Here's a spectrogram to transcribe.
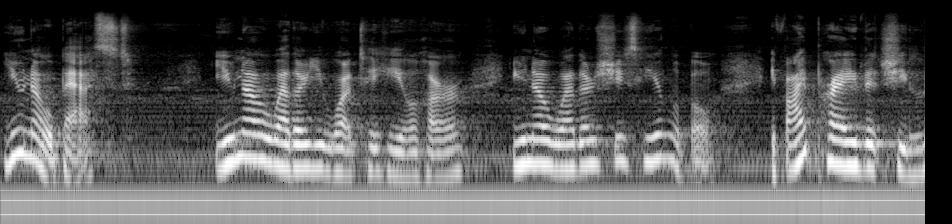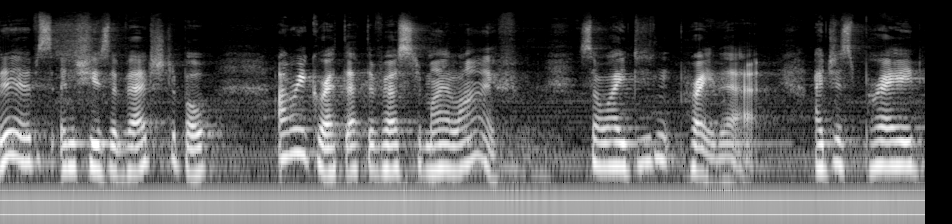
you know best. You know whether you want to heal her. You know whether she's healable. If I pray that she lives and she's a vegetable, I'll regret that the rest of my life. So I didn't pray that. I just prayed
